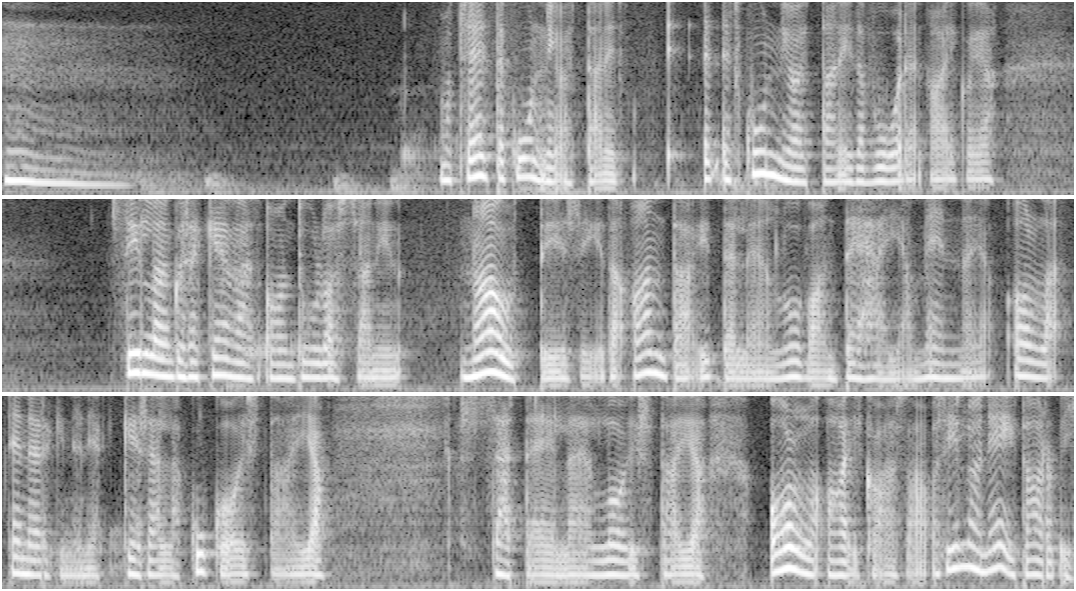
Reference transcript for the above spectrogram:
Hmm. Mutta se, että kunnioittaa niitä, et, et kunnioittaa niitä vuoden aikoja, silloin kun se kevät on tulossa, niin nauttii siitä, antaa itselleen luvan tehdä ja mennä ja olla energinen ja kesällä kukoistaa ja säteillä ja loistaa ja olla aikaansaava. Silloin ei tarvi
